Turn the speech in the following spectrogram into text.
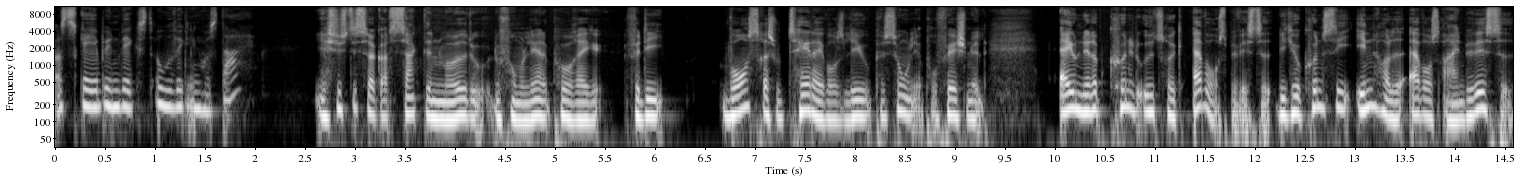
at skabe en vækst og udvikling hos dig? Jeg synes, det er så godt sagt, den måde, du, du formulerer det på, Rikke, fordi vores resultater i vores liv, personligt og professionelt, er jo netop kun et udtryk af vores bevidsthed. Vi kan jo kun se indholdet af vores egen bevidsthed.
